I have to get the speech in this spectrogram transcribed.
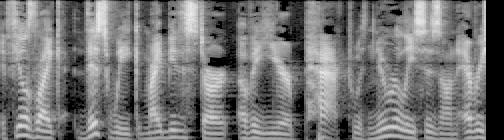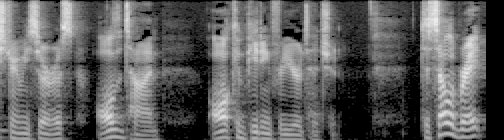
It feels like this week might be the start of a year packed with new releases on every streaming service all the time, all competing for your attention. To celebrate,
